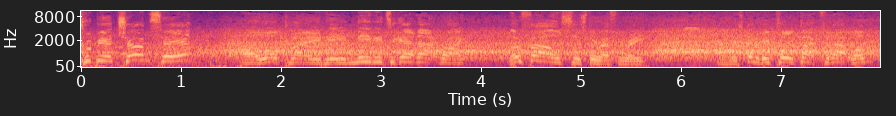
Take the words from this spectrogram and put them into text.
Could be a chance here. Oh, well played. He needed to get that right. No foul, says the referee. And he's going to be pulled back for that one.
